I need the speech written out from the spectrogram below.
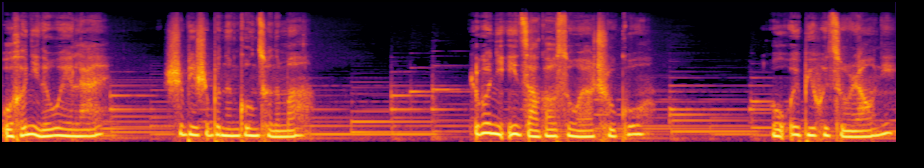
我和你的未来，势必是不能共存的吗？如果你一早告诉我要出国，我未必会阻挠你。”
